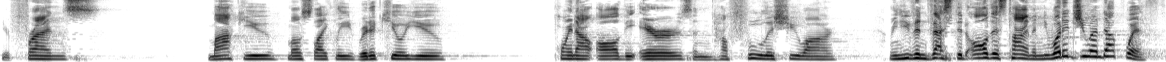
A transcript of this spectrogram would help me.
your friends mock you, most likely, ridicule you, point out all the errors and how foolish you are. I mean, you've invested all this time, and what did you end up with?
